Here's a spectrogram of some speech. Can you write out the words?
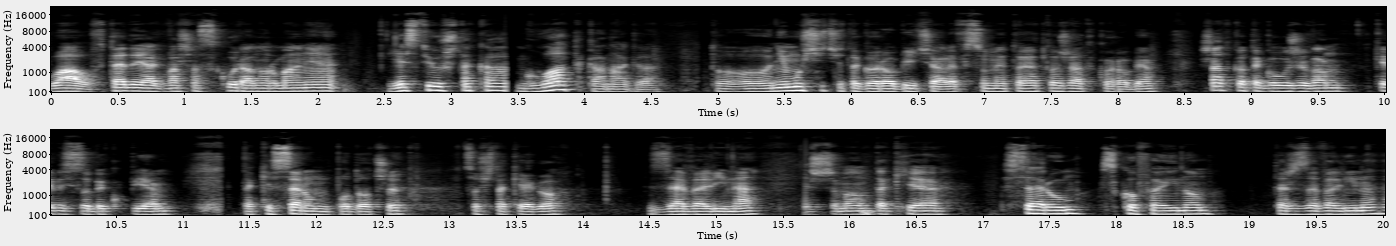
Wow, wtedy jak wasza skóra normalnie jest już taka gładka nagle. To nie musicie tego robić, ale w sumie to ja to rzadko robię. Rzadko tego używam. Kiedyś sobie kupiłem takie serum pod oczy coś takiego z Ewelinę. Jeszcze mam takie serum z kofeiną, też z Eweliny.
